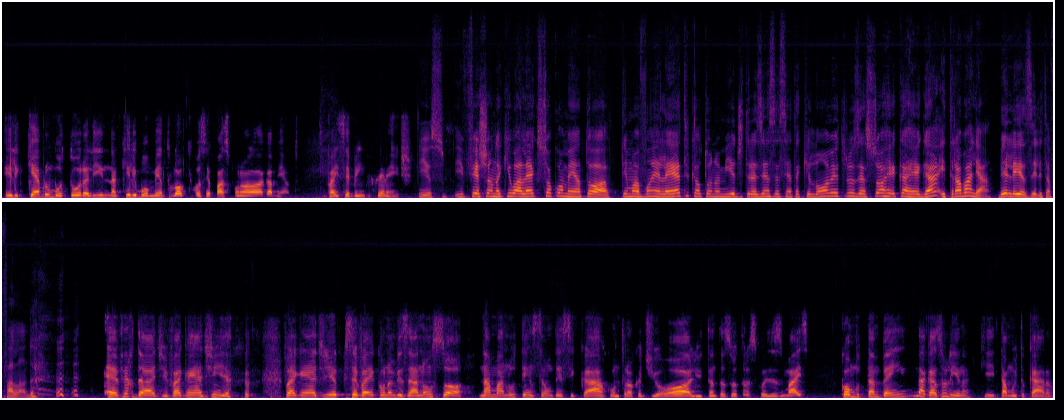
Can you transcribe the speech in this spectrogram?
ele quebra o motor ali naquele momento, logo que você passa por um alagamento vai ser bem diferente. Isso. E fechando aqui, o Alex só comenta, ó, tem uma van elétrica, autonomia de 360 quilômetros, é só recarregar e trabalhar. Beleza, ele está falando. É verdade, vai ganhar dinheiro. Vai ganhar dinheiro porque você vai economizar não só na manutenção desse carro, com troca de óleo e tantas outras coisas mais, como também na gasolina, que está muito caro.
